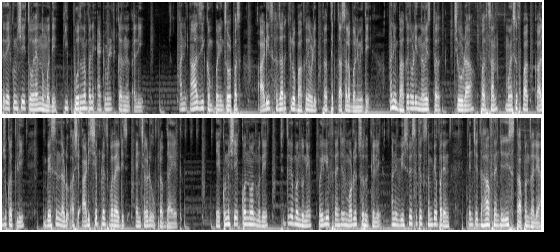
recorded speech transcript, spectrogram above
तर एकोणीसशे चौऱ्याण्णवमध्ये ती पूर्णपणे ॲटोमॅटेड करण्यात आली. आणि आज ही कंपनी जवळपास अडीच हजार किलो भाकरवडी प्रत्येक तासाला बनविते. आणि भाकरवडी नव्हेच तर चिवडा फरसाण म्हैसूर पाक काजू कतली बेसन लाडू असे अडीचशे प्लस व्हरायटीज यांच्याकडे उपलब्ध आहेत. एकोणीसशे एकोणनव्वदमध्ये चित्रबंधूने पहिली फ्रँचाईज मॉडेल सुरू केले आणि वीसवे शतक संपेपर्यंत त्यांचे दहा फ्रँचायझीज स्थापन झाल्या.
